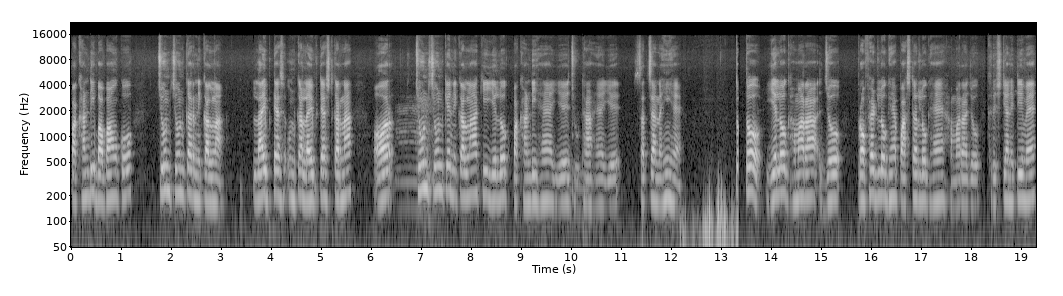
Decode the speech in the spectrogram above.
पखंडी बाबाओं को चुन चुन कर निकलना। लाइव टेस्ट उनका लाइव टेस्ट करना और चुन चुन के निकलना कि ये लोग पखंडी हैं, ये झूठा है, ये सच्चा नहीं है। तो, तो ये लोग हमारा जो प्रोफेट लोग हैं पास्टर लोग हैं हमारा जो क्रिश्चियनिटी में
